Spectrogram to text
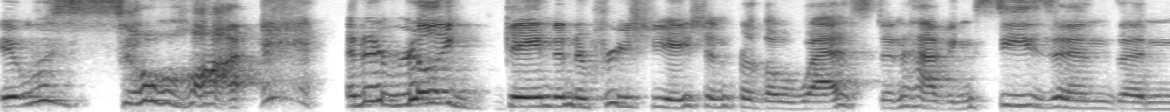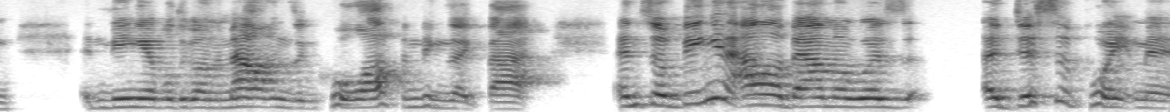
it was so hot and i really gained an appreciation for the west and having seasons and and being able to go in the mountains and cool off and things like that and so being in alabama was a disappointment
